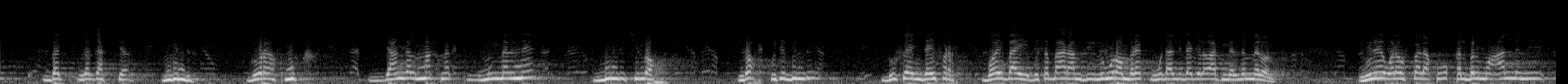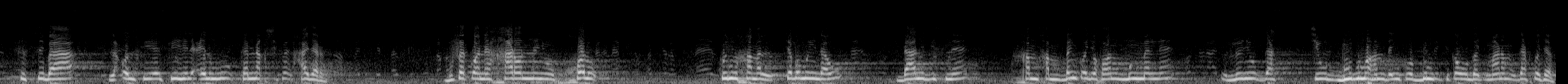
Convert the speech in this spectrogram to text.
doj nga gas ca mbind du raaf mukk jàngal mag nag mu mel ne bind ci ndox ndox ku ca bind du feeñ day far booy bàyyi bu sa baaraam bi lu mu romb rek mu daal di dajalawaat mel na meloon ñu ne walaw falaqu qalbal muallimi fi siba la ulfiya fihi al ilmu ka naqshi fi xajar bu fekkoon ne xaroon nañu xolu ku ñu xamal ca ba muy ndaw daañu gis ne xam-xam bañ ko joxoon mu ngi mel ne lu ñu gas ci mbir moo xam dañ koo bind ci kaw doj maanaam gas ko ca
